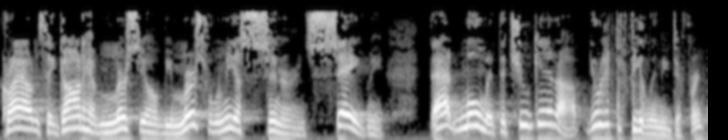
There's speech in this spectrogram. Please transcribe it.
cry out and say, "God, have mercy on me, be merciful to me, a sinner, and save me." That moment that you get up, you don't have to feel any different.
